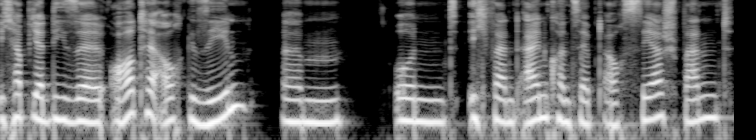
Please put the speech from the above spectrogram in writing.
ich habe ja diese Orte auch gesehen. Ähm, und ich fand ein Konzept auch sehr spannend,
